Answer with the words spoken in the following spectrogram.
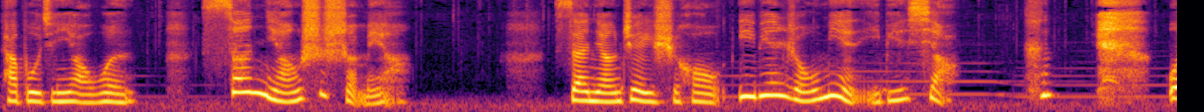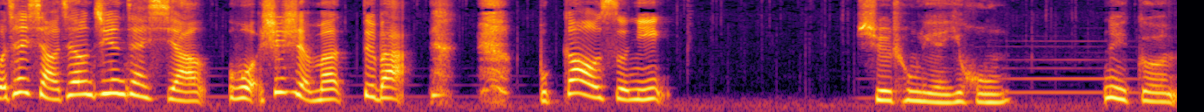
他不禁要问：三娘是什么呀？三娘这时候一边揉面一边笑：“哼。”我猜小将军在想我是什么，对吧？不告诉你。薛冲脸一红，那个，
